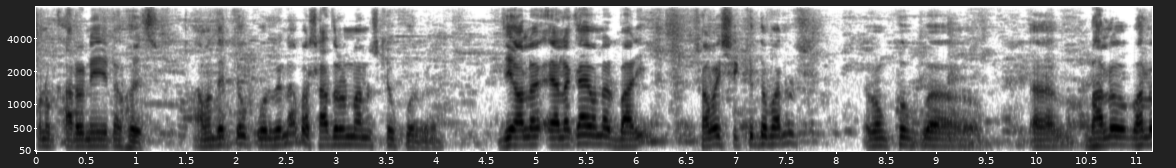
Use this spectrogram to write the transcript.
কোনো কারণে এটা হয়েছে। আমাদের কেউ করবে না বা সাধারণ মানুষ কেউ করবে না। যে এলা- এলাকায় ওনার বাড়ি সবাই শিক্ষিত মানুষ এবং খুব ভালো ভালো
